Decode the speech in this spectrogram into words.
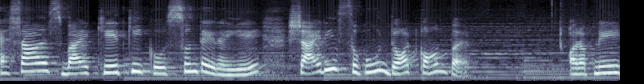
एहसास बाय केतकी को सुनते रहिए शायरी सुकून डॉट कॉम पर और अपने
